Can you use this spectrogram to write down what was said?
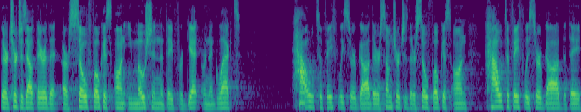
There are churches out there that are so focused on emotion that they forget or neglect how to faithfully serve God. There are some churches that are so focused on how to faithfully serve God that they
